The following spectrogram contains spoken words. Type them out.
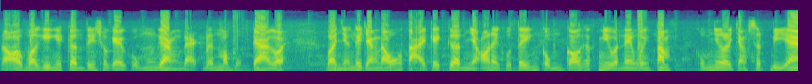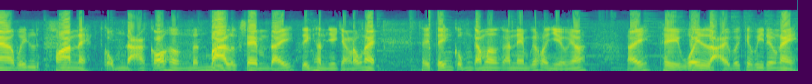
Đó và riêng cái kênh tiến số kèo cũng gần đạt đến mốc 1k rồi. Và những cái trận đấu tại cái kênh nhỏ này của Tiến cũng có rất nhiều anh em quan tâm cũng như là trận xích bia với hoan này cũng đã có hơn đến 3 lượt xem đấy điển hình như trận đấu này thì Tiến cũng cảm ơn anh em rất là nhiều nhé đấy thì quay lại với cái video này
